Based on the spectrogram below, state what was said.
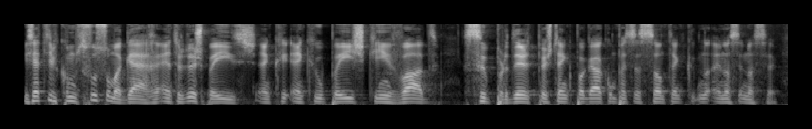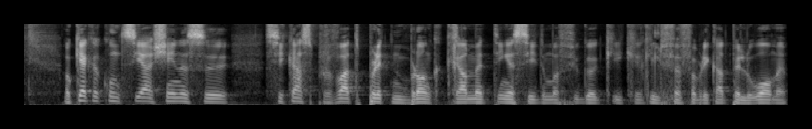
Isso é tipo como se fosse uma guerra entre dois países, em que, em que o país que invade, se perder, depois tem que pagar a compensação, tem que... Eu não sei, não sei. O que é que acontecia à China se se ficasse provado preto no branco que realmente tinha sido uma fuga que, que aquilo foi fabricado pelo homem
